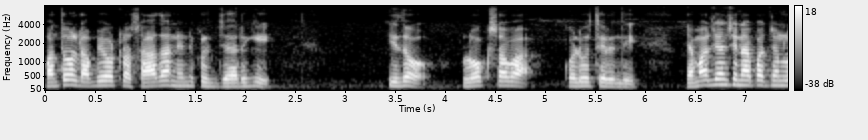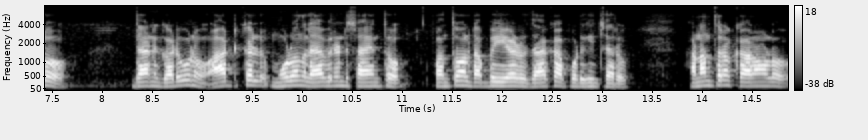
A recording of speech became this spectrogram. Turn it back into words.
పంతొమ్మిది వందల డెబ్బై ఒకటిలో సాధారణ ఎన్నికలు జరిగి ఇదో లోక్సభ కొలువు తీరింది. ఎమర్జెన్సీ నేపథ్యంలో దాని గడువును ఆర్టికల్ మూడు వందల యాభై రెండు సాయంతో పంతొమ్మిది వందల డెబ్బై ఏడు దాకా పొడిగించారు. అనంతరం కాలంలో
